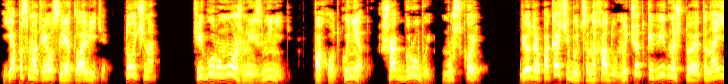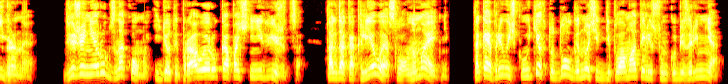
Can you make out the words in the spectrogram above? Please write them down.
Я посмотрел след Лолите. Точно. Фигуру можно изменить. Походку нет. Шаг грубый, мужской. Бедра покачиваются на ходу, но четко видно, что это наигранное. Движение рук знакомы, идет и правая рука почти не движется, тогда как левая словно маятник. Такая привычка у тех, кто долго носит дипломат или сумку без ремня.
